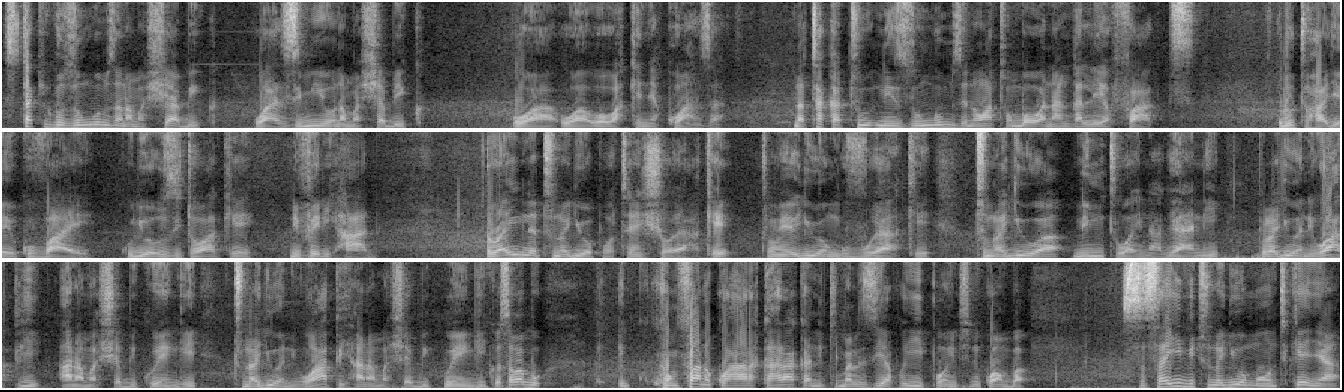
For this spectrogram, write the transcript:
sitaki kuzungumza na mashabiki wa Azimio na mashabiki wa, wa, wa, wa Kenya Kwanza. Nataka tu nizungumze na watu ambao wanaangalia facts. Ruto hajawahi kuvai, kujua uzito wake ni very hard. Raila tunajua potential yake, tunajua nguvu yake, tunajua ni mtu wa aina gani, tunajua ni wapi ana mashabiki wengi, tunajua ni wapi hana mashabiki wengi, kwa sababu kwa mfano, kwa haraka haraka nikimalizia hii point ni kwamba sasa hivi tunajua Mount Kenya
